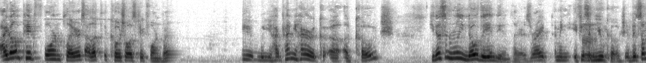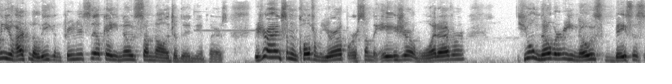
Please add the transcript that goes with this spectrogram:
I don't pick foreign players. I let the coach always pick foreign players. We time you hire a, a, coach, he doesn't really know the Indian players, right? I mean, if he's a new coach, if it's someone you hired from the league and previously, okay, he knows some knowledge of the Indian players. But if you're hiring someone cold from Europe or something Asia or whatever, he'll know whatever he knows basis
